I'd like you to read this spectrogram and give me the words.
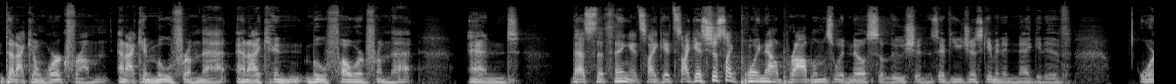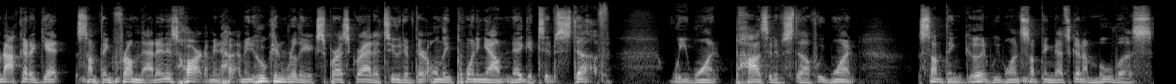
that I can work from and I can move from that and I can move forward from that. And, that's the thing. It's like it's like it's just like pointing out problems with no solutions. If you just give it a negative, we're not going to get something from that, and it's hard. I mean, I mean, who can really express gratitude if they're only pointing out negative stuff? We want positive stuff. We want something good. We want something that's going to move us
